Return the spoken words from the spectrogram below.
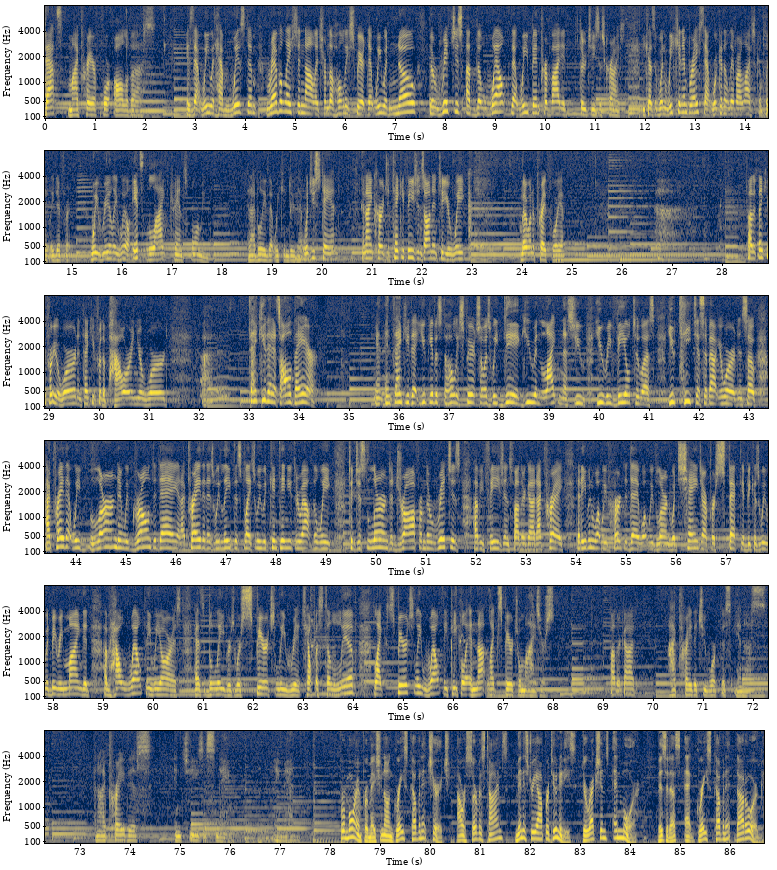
That's my prayer for all of us is that we would have wisdom, revelation knowledge from the Holy Spirit, that we would know the riches of the wealth that we've been provided through Jesus Christ. Because when we can embrace that, we're going to live our lives completely different. We really will. It's life transforming. And I believe that we can do that. Would you stand? And I encourage you, take Ephesians on into your week. But I want to pray for you. Father, thank you for your word and thank you for the power in your word. Uh, thank you that it's all there. And, and, thank you that you give us the Holy Spirit so as we dig, you enlighten us, you, you reveal to us, you teach us about your word. And so I pray that we've learned and we've grown today. And I pray that as we leave this place, we would continue throughout the week to just learn to draw from the riches of Ephesians, Father God. I pray that even what we've heard today, what we've learned, would change our perspective because we would be reminded of how wealthy we are as, as believers. We're spiritually rich. Help us to live like spiritually wealthy people and not like spiritual misers. Father God, I pray that you work this in us. And I pray this in Jesus' name. Amen. For more information on Grace Covenant Church, our service times, ministry opportunities, directions, and more, visit us at gracecovenant.org.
